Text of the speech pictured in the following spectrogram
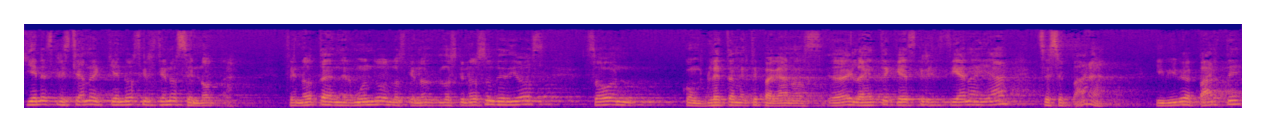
quién es cristiano y quién no es cristiano, se nota. Se nota en el mundo, los que no, los que no son de Dios son completamente paganos. Y la gente que es cristiana ya se separa y vive aparte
